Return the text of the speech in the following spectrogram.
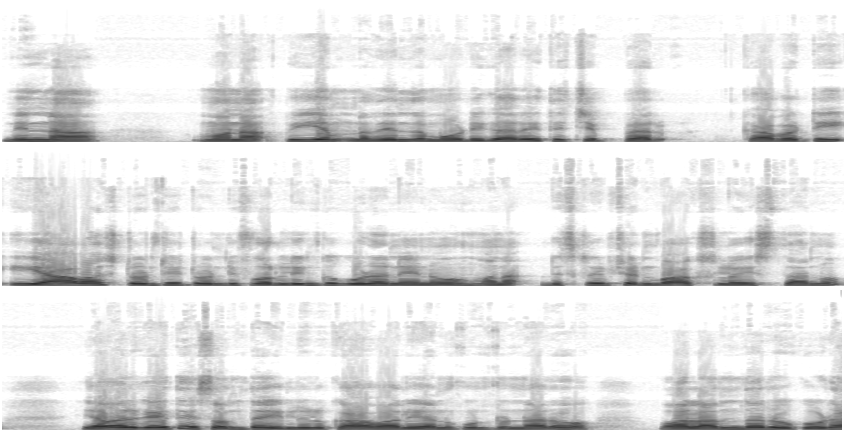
నిన్న మన పిఎం నరేంద్ర మోడీ గారు అయితే చెప్పారు. కాబట్టి ఈ Awas twenty twenty four link కూడా నేను మన డిస్క్రిప్షన్ బాక్స్లో ఇస్తాను. ఎవరికైతే సొంత ఇల్లులు కావాలి అనుకుంటున్నారో వాళ్ళందరూ కూడా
